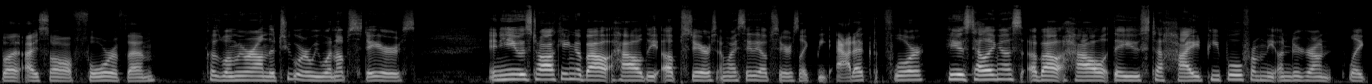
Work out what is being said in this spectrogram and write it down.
But I saw four of them because when we were on the tour, we went upstairs and he was talking about how the upstairs, and when I say the upstairs, like the attic floor, he was telling us about how they used to hide people from the underground, like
